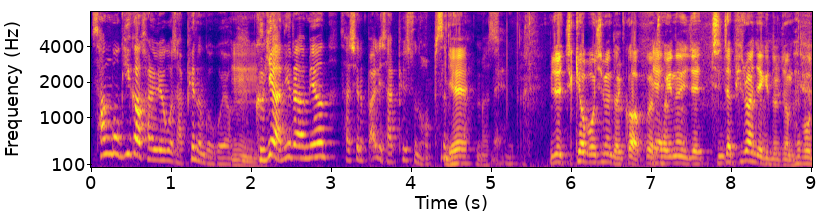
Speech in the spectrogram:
상고 기각하려고 잡히는 거고요. 음. 그게 아니라면 사실은 빨리 잡힐 수는 없습니다. 예, 맞습니다. 이제 지켜보시면 될 것 같고요. 예. 저희는 이제 진짜 필요한 얘기들 좀 해보도록.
